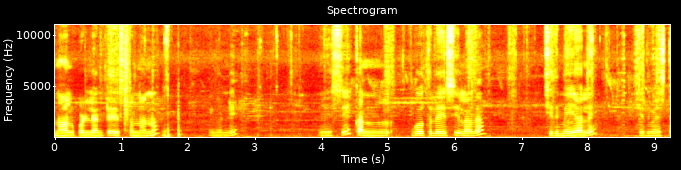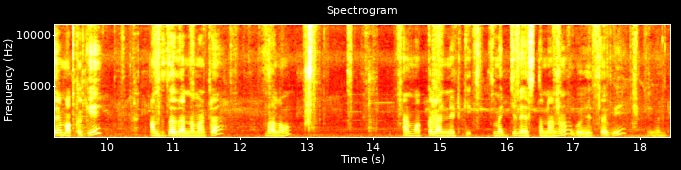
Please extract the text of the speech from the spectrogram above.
నాలుగు పళ్ళు అంటే వేస్తున్నాను. ఇవ్వండి. వేసి కన్ను గోతులు వేసి ఇలాగా చిదిమేయాలి. చిదిమేస్తే మొక్కకి అందుతుంది అన్నమాట బలం. ఆ మొక్కలన్నిటికీ మధ్యన వేస్తున్నాను గోతవి ఇవ్వండి.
